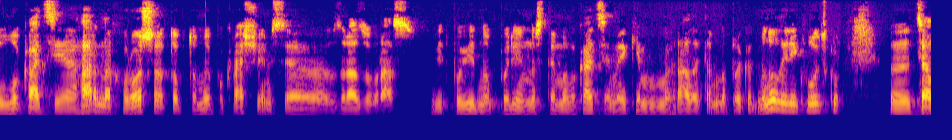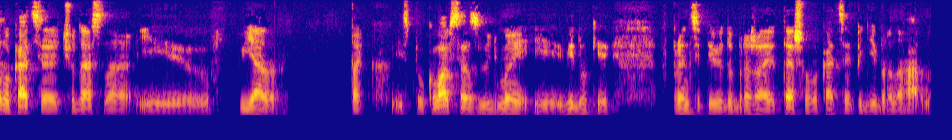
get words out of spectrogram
Локація гарна, хороша, тобто ми покращуємося зразу в раз. Відповідно, порівняно з тими локаціями, якими ми грали там, наприклад, минулий рік в Луцьку. е, Ця локація чудесна, і е, я так і спілкувався з людьми, і відгуки, в принципі, відображають те, що локація підібрана гарно.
